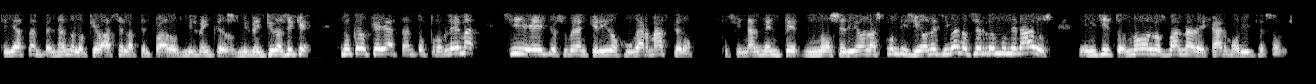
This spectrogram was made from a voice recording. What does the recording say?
que ya están pensando en lo que va a ser la temporada 2020-2021, así que no creo que haya tanto problema. Sí, ellos hubieran querido jugar más, pero finalmente no se dieron las condiciones y van a ser remunerados. Insisto, no los van a dejar morirse solos.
